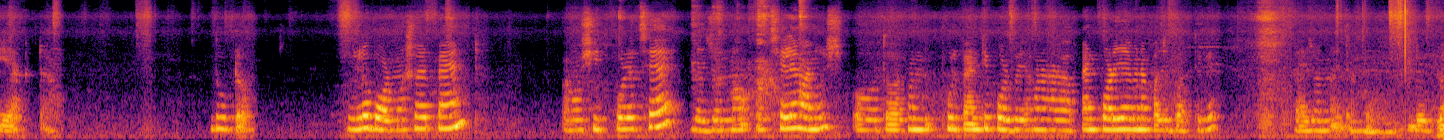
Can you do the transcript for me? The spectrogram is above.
এই একটা দুটো। এগুলো বর্মশায়ের প্যান্ট। এখন শীত পড়েছে যার জন্য ও ছেলে মানুষ। ও তো এখন ফুল প্যান্টই পরবে এখন আর হাফ প্যান্ট পরা যাবে না কদিন পর থেকে। তাই জন্য এটা দুটো।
